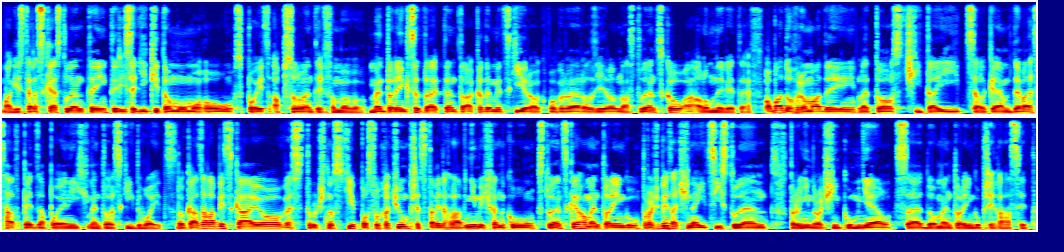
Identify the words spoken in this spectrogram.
magisterské studenty, kteří se díky tomu mohou spojit s absolventy FMV. Mentoring se tak tento akademický rok poprvé rozdělil na studentskou a alumny větev. Oba dohromady letos čítají celkem 95 zapojených mentorských dvojic. Dokázala by Skájo ve stručnosti posluchačům představit hlavní myšlenku studentského mentoringu? Proč by začínající student v prvním ročníku měl se do mentoringu přihlásit?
